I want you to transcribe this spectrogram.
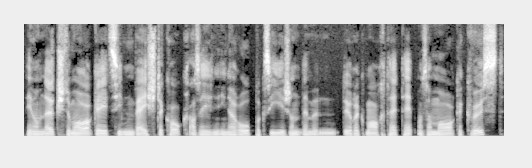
wenn man am nächsten Morgen jetzt den Westen gehockt, also in, in Europa war und dann durchgemacht hat, hat man es am Morgen gewusst,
